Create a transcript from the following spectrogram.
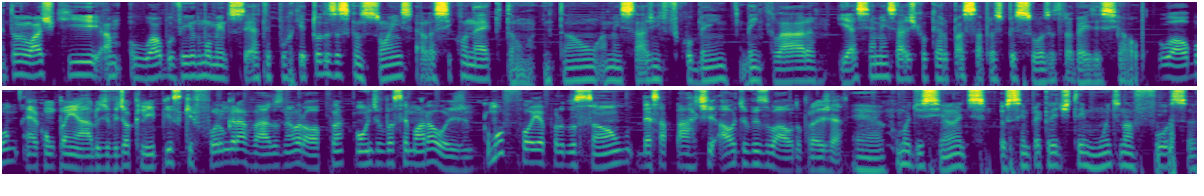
Então eu acho que a, o álbum veio no momento certo é porque todas as canções elas se conectam. Então a mensagem ficou bem, bem clara e essa é a mensagem que eu quero passar para as pessoas através desse álbum. O álbum é acompanhado de videoclipes que foram gravados na Europa, onde você mora hoje. Como foi a produção dessa parte audiovisual do projeto? É, como eu disse antes, eu sempre acreditei muito na força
